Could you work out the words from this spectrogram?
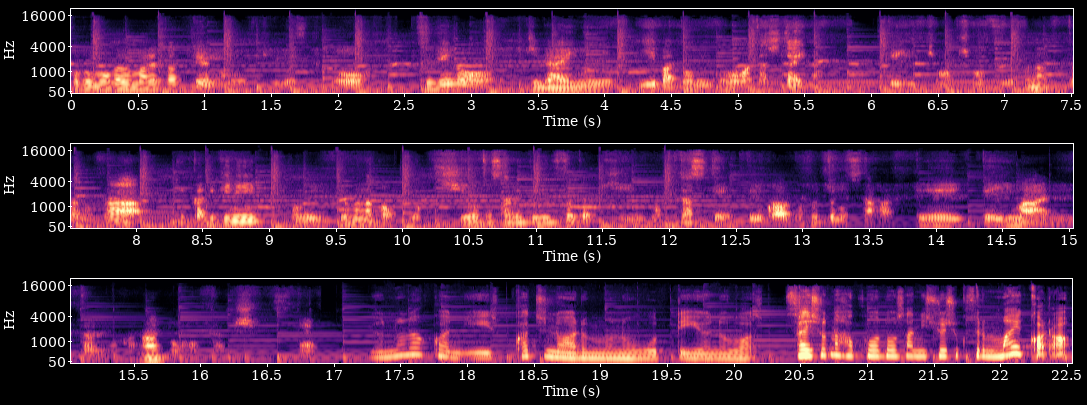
子供が生まれたっていうのも大きいですけど、次の時代にいいバトンを渡したいなってっていう気持ちも強くなったのが、結果的にこの世の中を良くしようとされている人たちの手助けっていうかアウトプットにつながっていって今に至るのかなと思ったりしますね。世の中に価値のあるものをっていうのは最初の博報堂さんに就職する前から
